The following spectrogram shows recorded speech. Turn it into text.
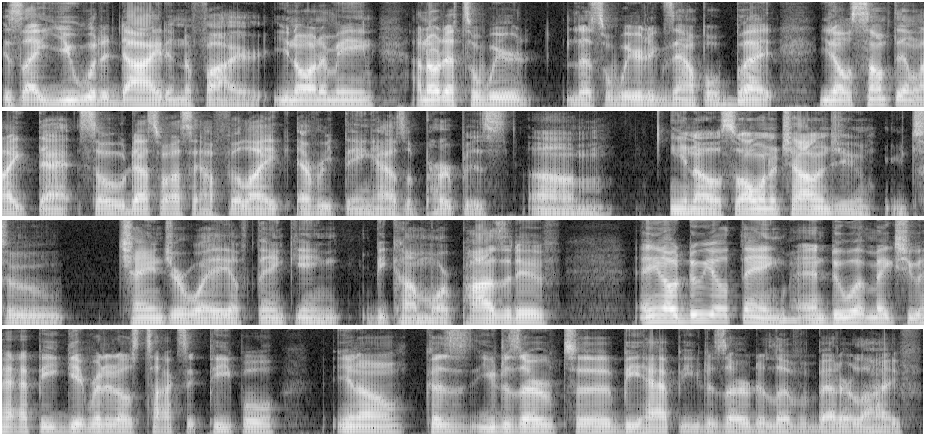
it's like you would have died in the fire. You know what I mean? I know that's a weird that's a weird example, but you know, something like that. So that's why I say I feel like everything has a purpose. Um, you know, so I want to challenge you to change your way of thinking, become more positive, and you know, do your thing, man. Do what makes you happy. Get rid of those toxic people, you know, cuz you deserve to be happy. You deserve to live a better life.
